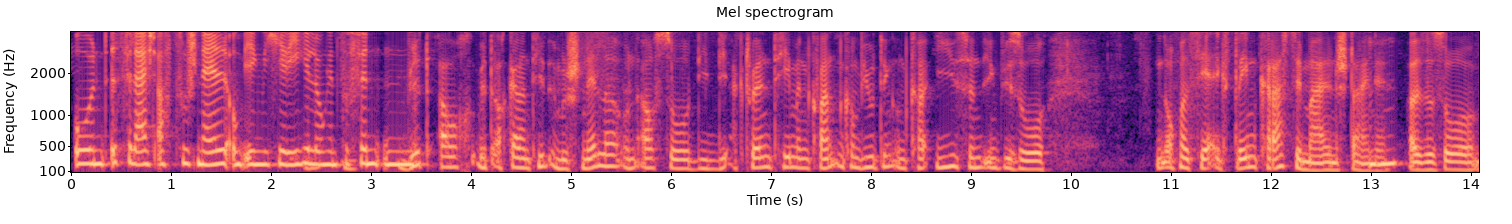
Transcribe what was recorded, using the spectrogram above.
und ist vielleicht auch zu schnell, um irgendwelche Regelungen zu finden. Wird auch, wird auch garantiert immer schneller und auch so die, die aktuellen Themen Quantencomputing und KI sind irgendwie so nochmal sehr extrem krasse Meilensteine. Mhm. Also so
